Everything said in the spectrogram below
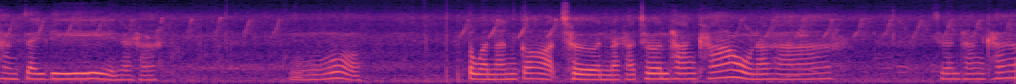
ทางใจดีนะคะโอ้ตัวนั้นก็เชิญนะคะ เชิญทางเข้านะคะ เชิญทางเข้า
